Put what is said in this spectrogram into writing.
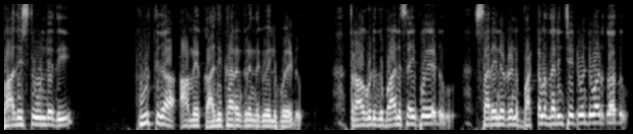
బాధిస్తూ ఉండేది. పూర్తిగా ఆమె యొక్క అధికారం క్రిందకు వెళ్ళిపోయాడు. త్రాగుడికి బానిస అయిపోయాడు సరైనటువంటి బట్టలు ధరించేటువంటి వాడు కాదు.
